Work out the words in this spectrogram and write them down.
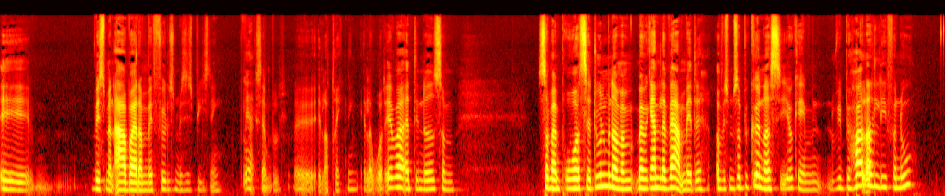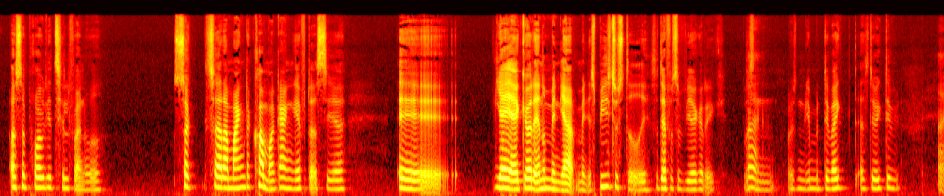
øh, hvis man arbejder med følelsesmæssig spisning, for. Ja. eksempel, øh, eller drikning, eller whatever, at det er noget, som, som man bruger til at dulme, når man, man vil gerne lade være med det. Og hvis man så begynder at sige, okay, men vi beholder det lige for nu, og så prøver vi lige at tilføje noget, så, så er der mange, der kommer gang efter og siger, øh, ja, ja, jeg gjorde det andet, men jeg, men jeg spiste jo stadig, så derfor så virker det ikke. Og Nej. sådan, og sådan, jamen, det var ikke, altså, det var ikke det, vi, Nej.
